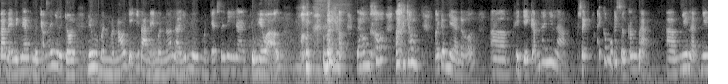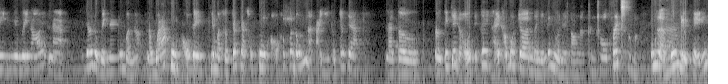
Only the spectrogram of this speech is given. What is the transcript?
ba mẹ Việt Nam thì mình cảm thấy như là trời nếu mà mình mà nói vậy với ba mẹ mình đó là giống như mình sẽ đi ra chuồng heo ở. Mình sẽ không có ở trong ở trong nhà nữa. Uh, thì chị cảm thấy như là sẽ phải có một cái sự cân bằng. Uh, như là như như Vi nói là giáo dục Việt Nam của mình đó là quá khuôn khổ đi nhưng mà thực chất ra không khuôn khổ không có đúng là tại vì thực chất ra là từ từ cái chế độ cái hệ thống ở trên là những cái người này toàn là control freaks không mà cũng là muốn điều khiển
